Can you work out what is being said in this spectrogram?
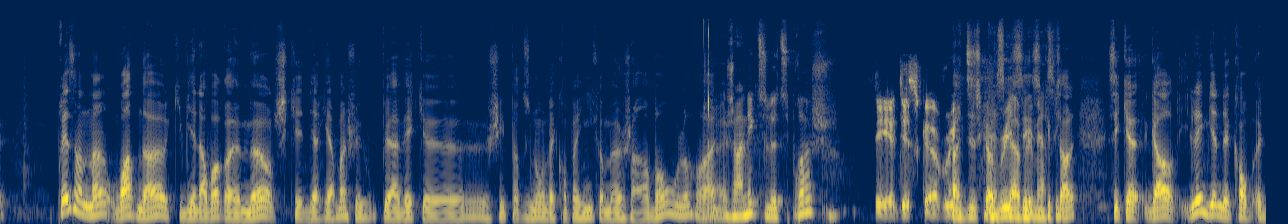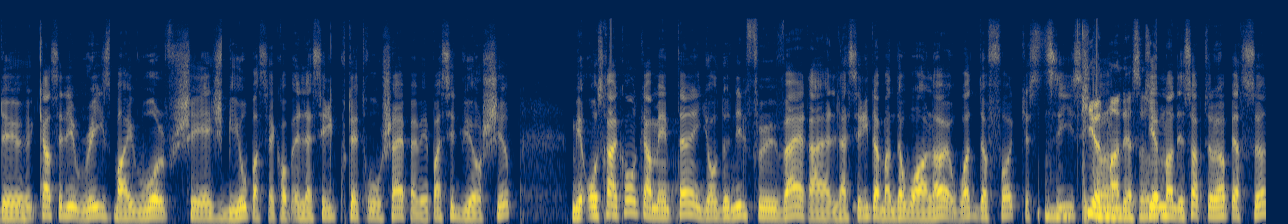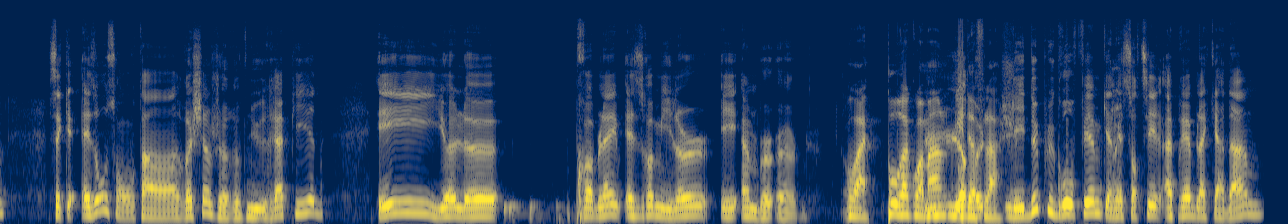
présentement, Warner, qui vient d'avoir un merge, qui est dernièrement, je vais avec, euh, j'ai perdu le nom de la compagnie comme un jambon, là. ouais. Euh, Jean-Nic, tu l'as-tu proche? c'est Discovery. Ah, Discovery, Discovery, c'est ce. C'est que, regarde, là, ils viennent de, de canceller Raised by Wolf chez HBO parce que la, série coûtait trop cher et avait pas assez de viewership. Mais on se rend compte qu'en même temps, ils ont donné le feu vert à la série d'Amanda Waller. What the fuck, que. Qui a demandé ça? Qui a demandé ça? Absolument personne. C'est que les autres sont en recherche de revenus rapides et il y a le problème Ezra Miller et Amber Heard. Ouais, pour Aquaman Le- et The Flash. Les deux plus gros films qui allaient sortir après Black Adam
